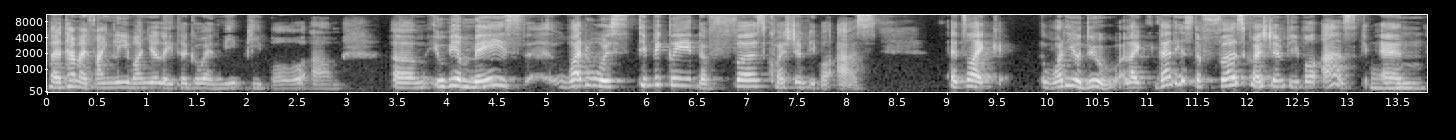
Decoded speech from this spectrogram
by the time I finally one year later go and meet people, um, um, you'll be amazed what was typically the first question people ask. It's like, what do you do? Like that is the first question people ask, and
